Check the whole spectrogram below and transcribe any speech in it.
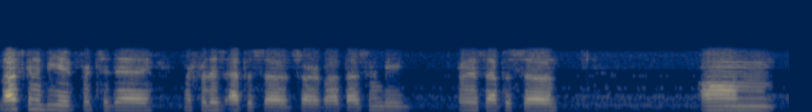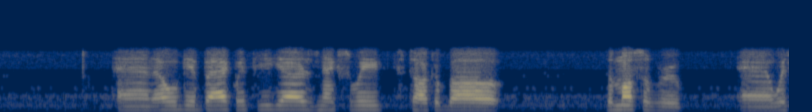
That's gonna be it for today or for this episode. Sorry about that. It's gonna be for this episode. Um and I will get back with you guys next week to talk about the muscle group and which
